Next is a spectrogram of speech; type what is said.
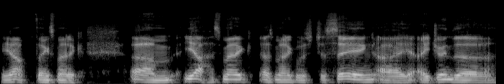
Yeah, thanks, Manik. Um, yeah, as Manik as Manik was just saying, I, I joined the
